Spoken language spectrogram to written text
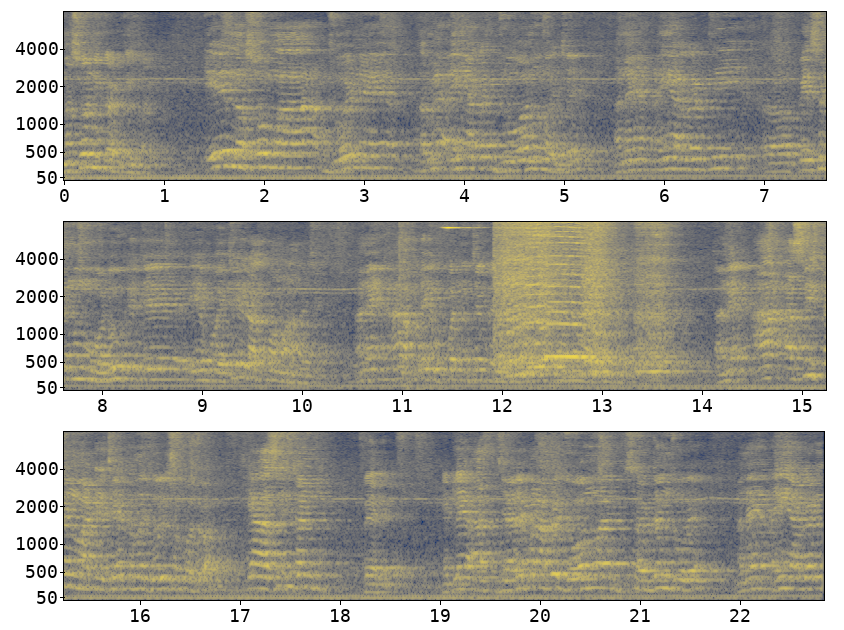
નસો નીકળતી હોય, એ નસોમાં જોઈને તમે અહીં આગળ જોવાનું હોય છે અને અહીં આગળથી પેશન્ટનું મોઢું કે જે એ હોય છે એ રાખવામાં આવે છે. અને આ આપણે ઉપર નીચે અને આ આસિસ્ટન્ટ માટે છે, તમે જોઈ શકો છો કે આ આસિસ્ટન્ટ પહેરે. એટલે આ જ્યારે પણ આપણે જોવામાં સર્જન જોવે અને અહીં આગળ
